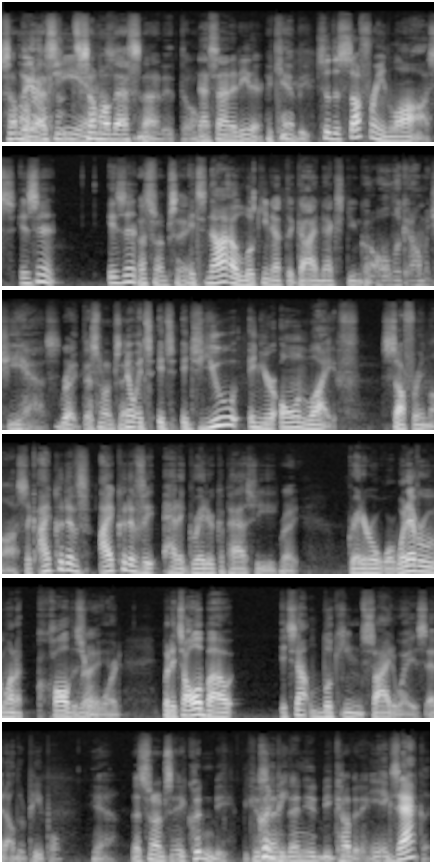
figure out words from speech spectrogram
Somehow Look at how that's much somehow that's not it though. That's not it either. it can't be. So the suffering loss isn't isn't That's what I'm saying. it's not a looking at the guy next to you and go, oh look at how much he has. right. That's what I'm saying. No, it's it's it's you in your own life suffering loss. Like I could have I could have had a greater capacity, right. greater reward, whatever we want to call this Right. reward. But it's all about it's not looking sideways at other people. Yeah, that's what I'm saying. It couldn't be because Couldn't then, be. then you'd be coveting. Exactly.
